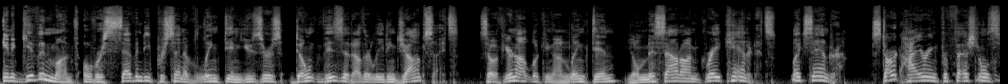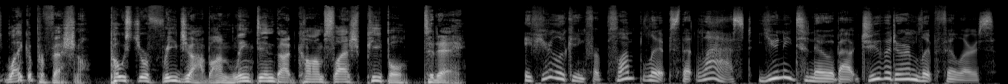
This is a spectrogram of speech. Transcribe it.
In a given month, over 70% of LinkedIn users don't visit other leading job sites. So if you're not looking on LinkedIn, you'll miss out on great candidates like Sandra. Start hiring professionals like a professional. Post your free job on linkedin.com/people today. If you're looking for plump lips that last, you need to know about Juvederm lip fillers.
